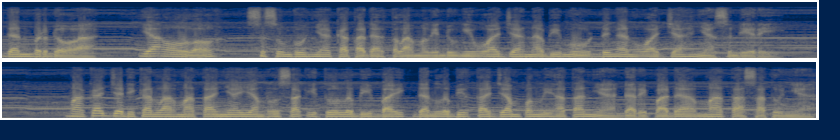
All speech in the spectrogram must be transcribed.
dan berdoa, Ya Allah, sesungguhnya Katadah telah melindungi wajah nabimu dengan wajahnya sendiri. Maka jadikanlah matanya yang rusak itu lebih baik dan lebih tajam penglihatannya daripada mata satunya.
